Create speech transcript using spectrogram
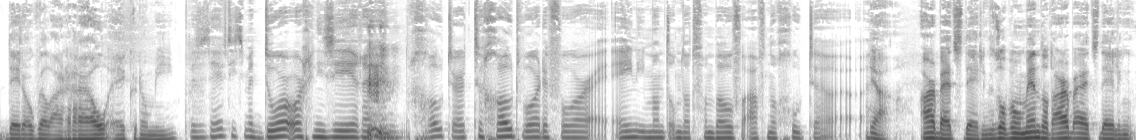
deden ook wel aan ruileconomie. Dus het heeft iets met doororganiseren en groter, te groot worden voor één iemand om dat van bovenaf nog goed te... Ja, arbeidsdeling. Dus op het moment dat arbeidsdeling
